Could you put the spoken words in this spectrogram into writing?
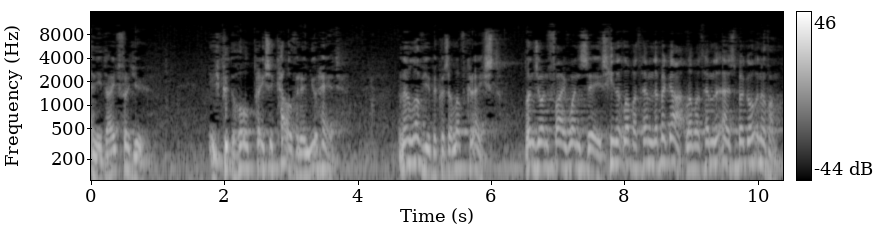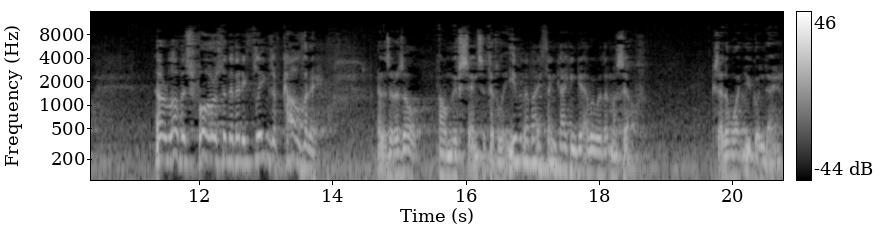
and He died for you. He's put the whole price of Calvary on your head. And I love you because I love Christ. 1 John 5 1 says, He that loveth him that begat, loveth him that is begotten of him. Our love is forced in the very flames of Calvary. And as a result, I'll move sensitively, even if I think I can get away with it myself. Because I don't want you going down.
